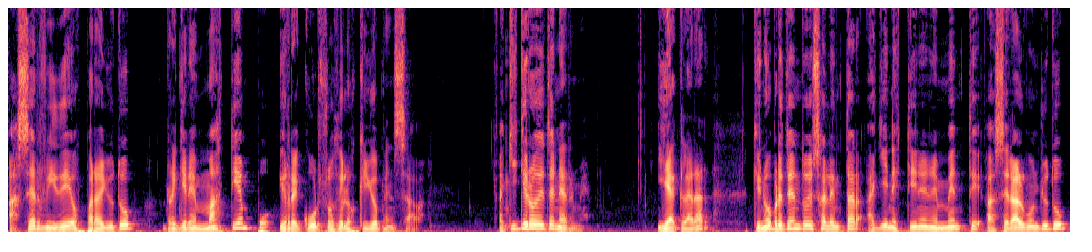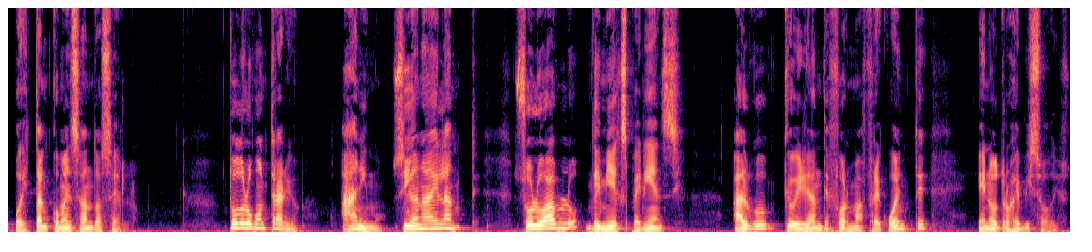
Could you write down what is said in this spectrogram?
Hacer videos para YouTube requiere más tiempo y recursos de los que yo pensaba. Aquí quiero detenerme y aclarar que no pretendo desalentar a quienes tienen en mente hacer algo en YouTube o están comenzando a hacerlo. Todo lo contrario, ánimo, sigan adelante. Solo hablo de mi experiencia, algo que oirán de forma frecuente en otros episodios.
